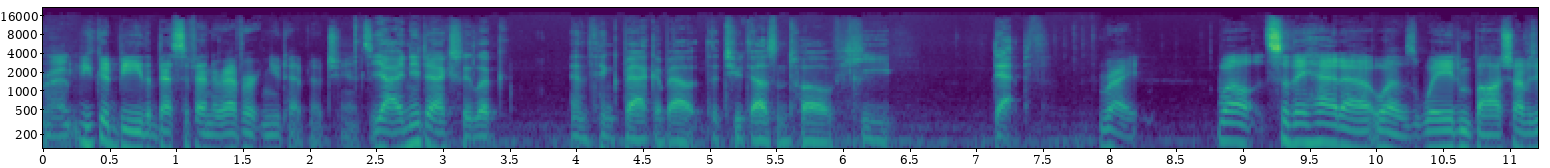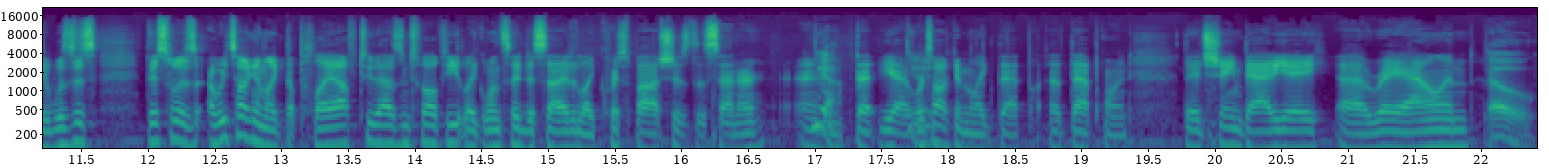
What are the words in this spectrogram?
Right. you could be the best defender ever, and you'd have no chance. Yeah, I need to actually look and think back about the 2012 Heat depth. Right. Well, so they had uh, what it was Wade and Bosh. Obviously, was this this was? Are we talking like the playoff 2012 Heat? Like once they decided like Chris Bosh is the center? And Yeah. That, yeah, Yeah. we're talking like that at that point. They had Shane Battier, uh, Ray Allen. Oh,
